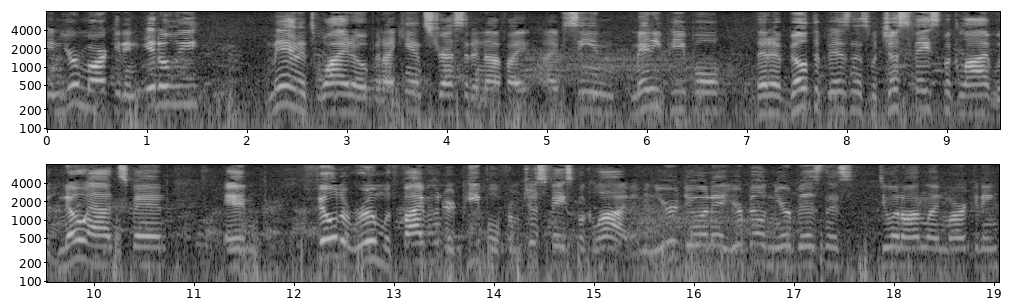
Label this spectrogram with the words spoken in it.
in your market in italy man it's wide open. I can't stress it enough. I, i've seen many people that have built a business with just facebook live with no ad spend and filled a room with 500 people from just Facebook Live. I mean, you're doing it, you're building your business, doing online marketing,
